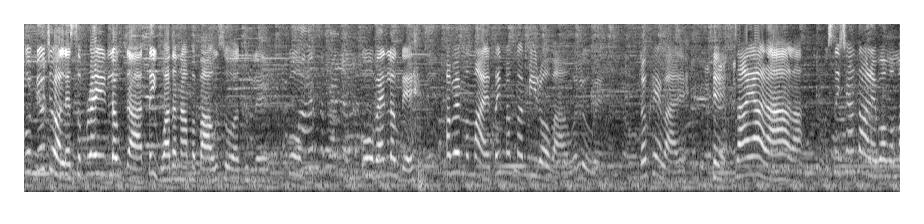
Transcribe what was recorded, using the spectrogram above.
ကိုမျိုးကျော်လည်း surprise လောက်တာသိပ်ဝါသနာမပါဘူးဆိုတော့သူလည်းကိုကိုပဲလောက်တယ်ဒါပဲမမရဲ့သိပ်မမှတ်မိတော့ပါဘူးအဲ့လိုပဲလောက်ခဲ့ပါတယ်စားရတာကလားစိတ်ချမ်းသာတယ်ပေါ့မမ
